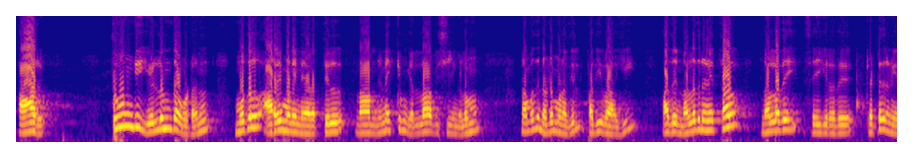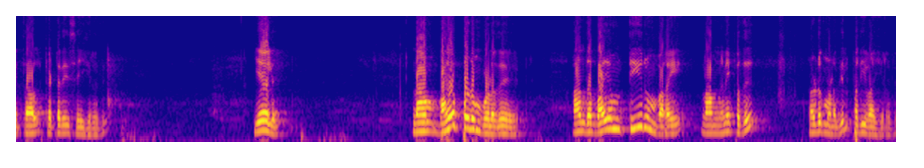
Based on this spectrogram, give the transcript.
ஆறு. தூங்கி எழுந்தவுடன் முதல் அரை மணி நேரத்தில் நாம் நினைக்கும் எல்லா விஷயங்களும் நமது நடுமனதில் பதிவாகி அது நல்லது நினைத்தால் நல்லதை செய்கிறது கெட்டது நினைத்தால் கெட்டதை செய்கிறது. ஏழு நாம் பயப்படும் பொழுது அந்த பயம் தீரும் வரை நாம் நினைப்பது நடுமனதில் பதிவாகிறது.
